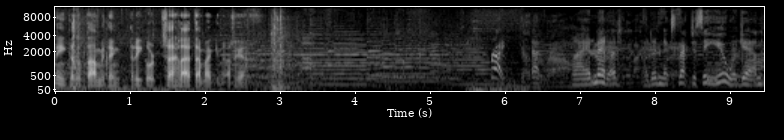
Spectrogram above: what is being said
Niin, katsotaan miten Rigurt sählää tämänkin asian. Right. Uh, I admit it. I didn't expect to see you again.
